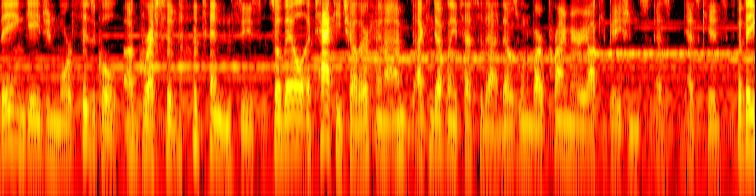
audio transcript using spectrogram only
they engage in more physical aggressive tendencies. So they'll attack each other, and I'm, I can definitely attest to that. That was one of our primary occupations as, as kids. But they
